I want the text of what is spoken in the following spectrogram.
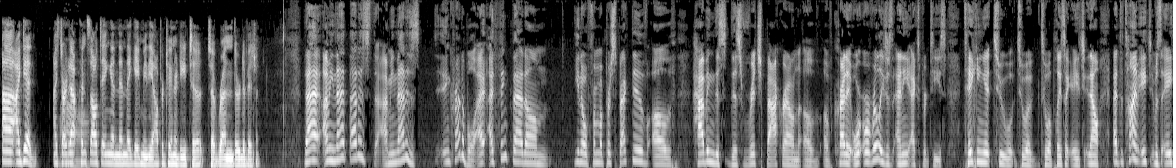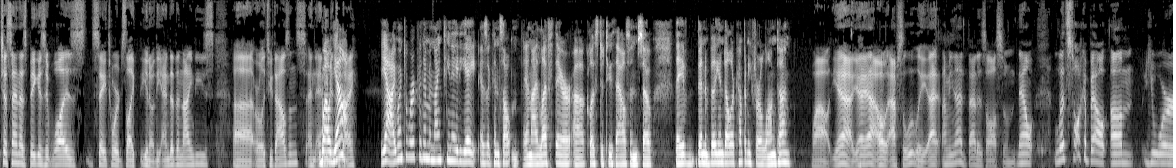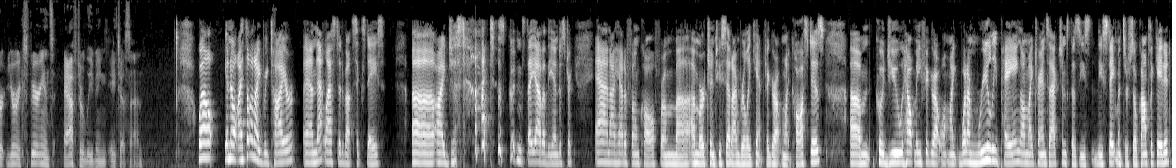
Uh, I did. I started wow. out consulting and then they gave me the opportunity to to run their division. That I mean that that is I mean that is incredible. I I think that um you know from a perspective of having this this rich background of of credit or or really just any expertise taking it to to a to a place like H now at the time H was HSN as big as it was say towards like you know the end of the 90s uh early 2000s and, and well yeah today? Yeah, I went to work for them in 1988 as a consultant, and I left there uh, close to 2000. So they've been a billion dollar company for a long time. Wow. Yeah, yeah, yeah. Oh, absolutely. I, I mean that that is awesome. Now, let's talk about um your your experience after leaving HSN. Well, you know, I thought I'd retire, and that lasted about six days. Uh, I just, I just couldn't stay out of the industry and I had a phone call from uh, a merchant who said, "I really can't figure out what my cost is. Um, could you help me figure out what my what I'm really paying on my transactions because these these statements are so complicated?"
